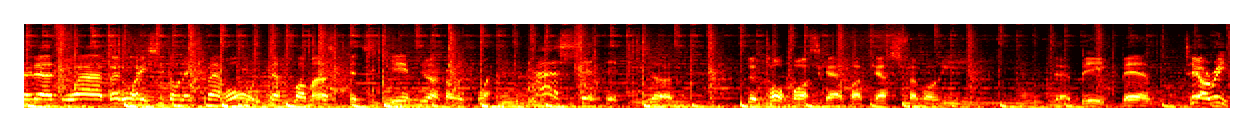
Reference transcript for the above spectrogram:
à toi, Benoît ici, ton expert haute performance, qui te bienvenue encore une fois à cet épisode de ton podcast, podcast favori de Big Ben. Theory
